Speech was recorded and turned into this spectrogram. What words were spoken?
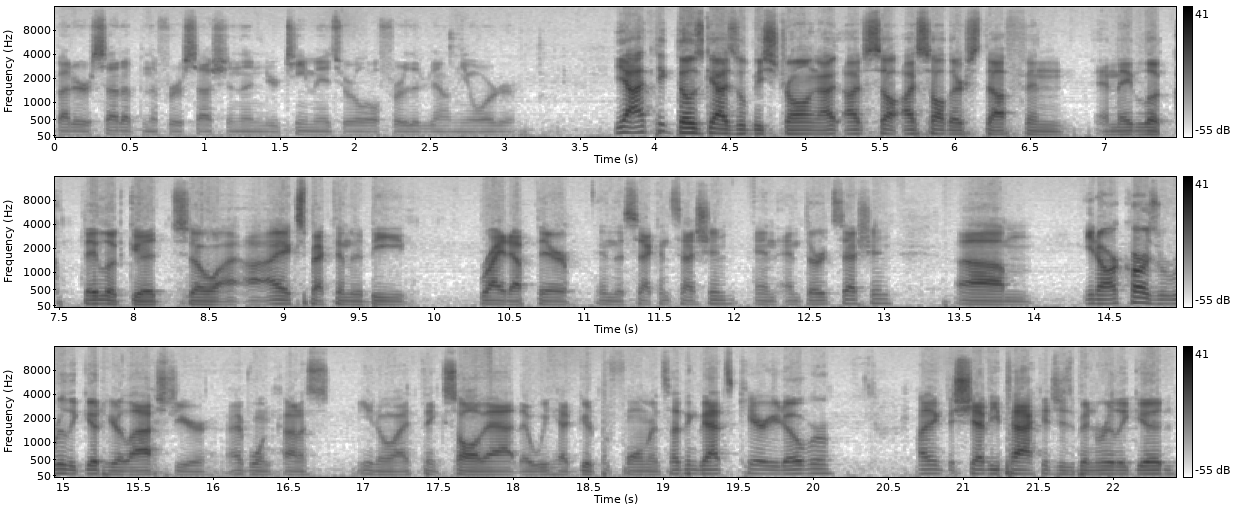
better setup in the first session than your teammates were a little further down the order? Yeah, I think those guys will be strong. I, I saw I saw their stuff and, and they look they look good. So I, I expect them to be right up there in the second session and, and third session. Um, you know, our cars were really good here last year. Everyone kind of you know I think saw that that we had good performance. I think that's carried over. I think the Chevy package has been really good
